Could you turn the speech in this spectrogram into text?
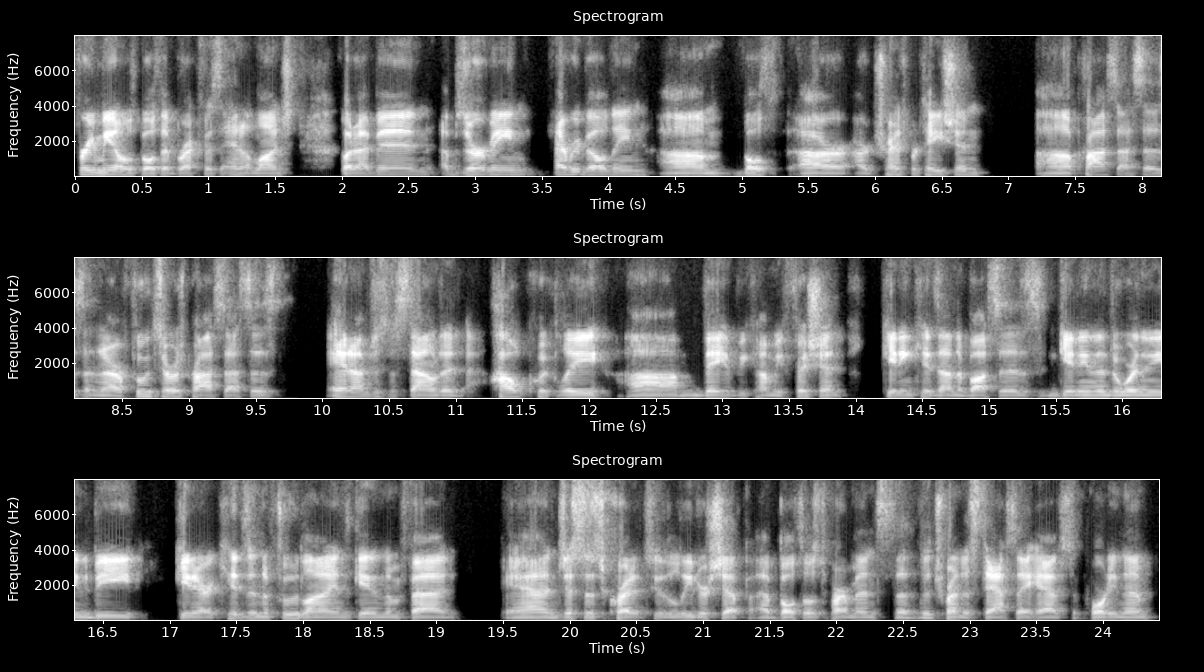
free meals both at breakfast and at lunch. But I've been observing every building, um, both our our transportation uh, processes and our food service processes, and I'm just astounded how quickly um, they have become efficient, getting kids on the buses, getting them to where they need to be, getting our kids in the food lines, getting them fed. And just as credit to the leadership at both those departments, the, the tremendous staff they have supporting them.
